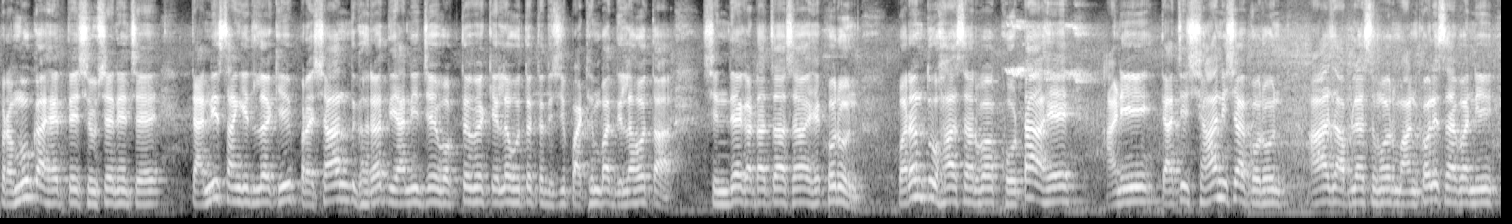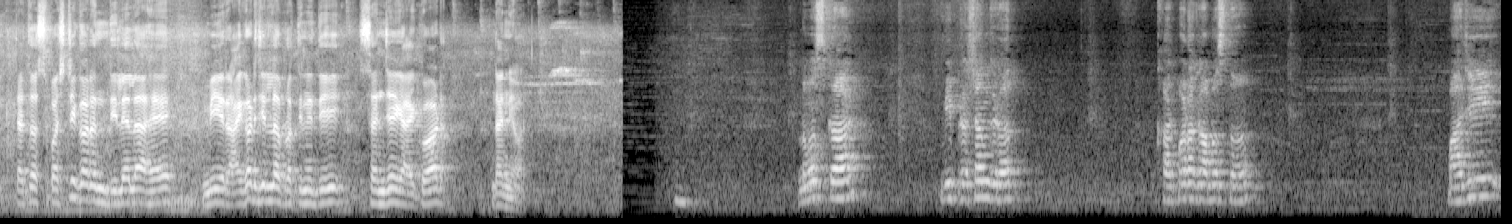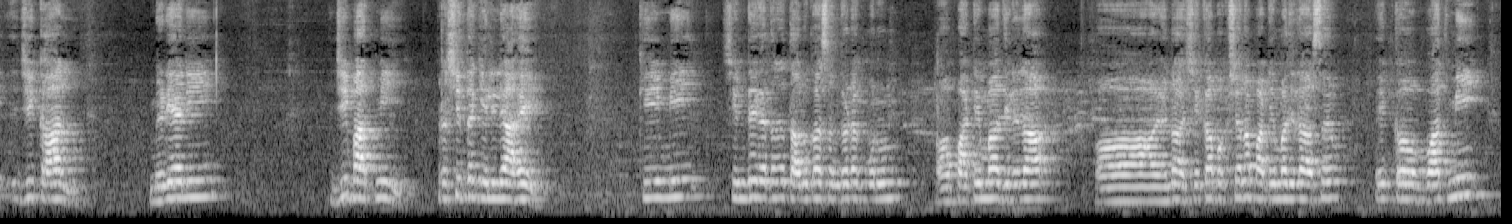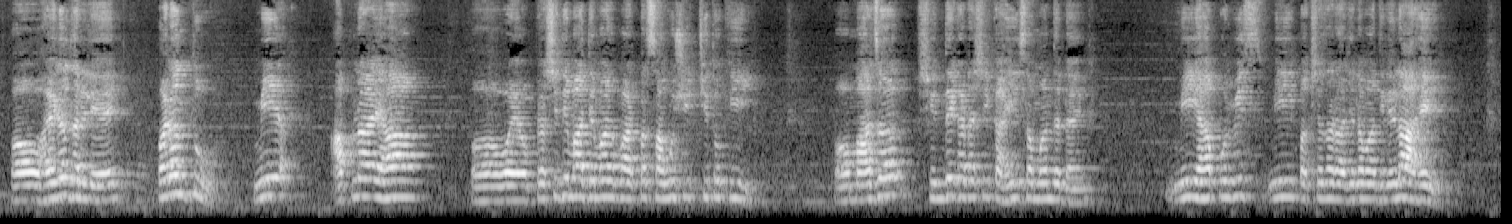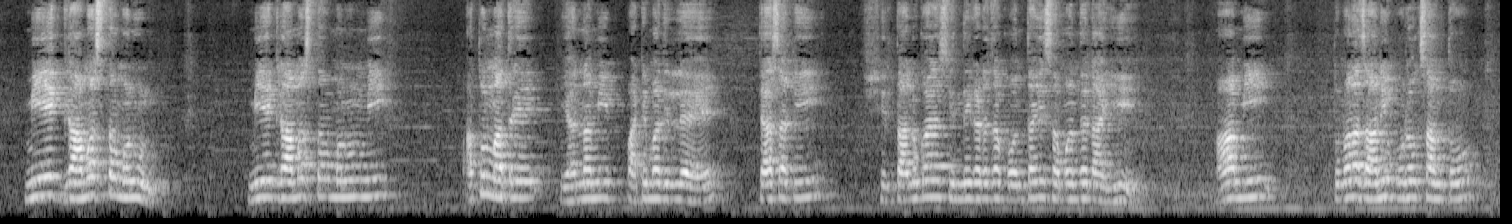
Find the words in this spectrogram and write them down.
प्रमुख आहेत ते शिवसेनेचे. त्यांनी सांगितलं की प्रशांत घरत यांनी जे वक्तव्य केलं होतं त्या दिवशी पाठिंबा दिला होता. शिंदे गटाचा असं हे करून परंतु हा सर्व खोटा आहे आणि त्याची शहानिशा करून आज आपल्यासमोर मानकावले साहेबांनी त्याचं स्पष्टीकरण दिलेलं आहे. मी रायगड जिल्हा प्रतिनिधी संजय गायकवाड. धन्यवाद. नमस्कार. मी प्रशांत गिरत खारपाडा ग्रामस्थ. माझी जी काल मीडियाने जी बातमी प्रसिद्ध केलेली आहे की मी शिंदे गटाचा तालुका संघटक म्हणून पाठिंबा दिलेला यांना शेका पक्षाला पाठिंबा दिला असं एक बातमी व्हायरल झालेली आहे. परंतु मी आपणा ह्या प्रसिद्धी माध्यमामार्फत सांगू इच्छितो की माझं शिंदे गटाशी काही संबंध नाही. मी ह्यापूर्वीच मी पक्षाचा राजीनामा दिलेला आहे. मी एक ग्रामस्थ म्हणून मी एक ग्रामस्थ म्हणून मी अतुल म्हात्रे यांना मी पाठिंबा दिलेला आहे. त्यासाठी शि तालुका शिंदे गटाचा कोणताही संबंध नाही. हा मी तुम्हाला जाणीवपूर्वक सांगतो.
